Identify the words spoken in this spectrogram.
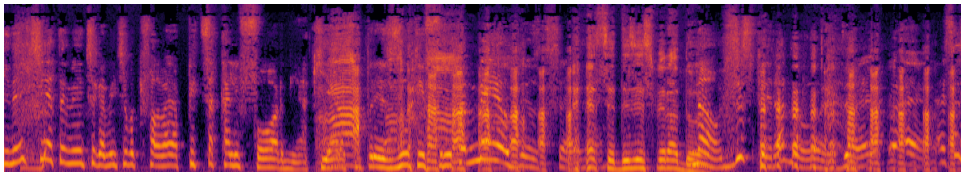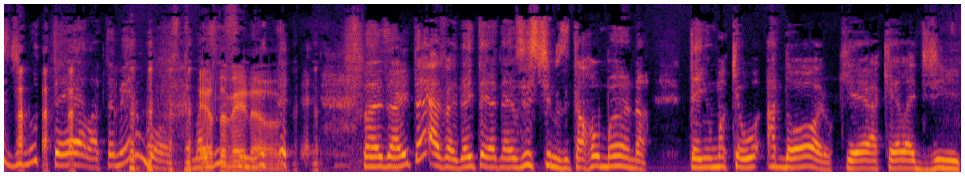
que nem tinha também antigamente uma que falava a pizza Califórnia, que era com presunto e fruta. Meu Deus do céu. Né? Essa é desesperador. Não, desesperador. É, é, essas de Nutella também não gosto. Mas, Eu enfim. também não. mas aí tem, aí tem né, os estilos, então a romana. Tem uma que eu adoro, que é aquela de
